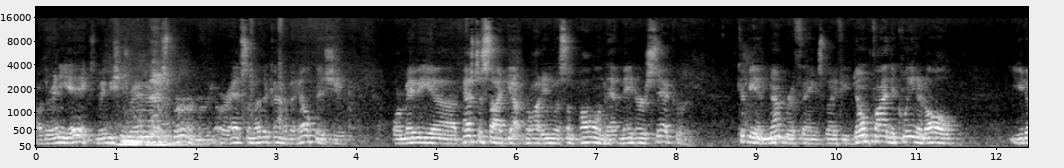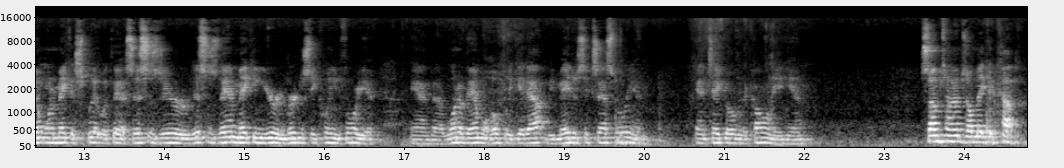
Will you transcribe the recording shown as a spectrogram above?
are there any eggs? Maybe she's ran out of sperm or, or had some other kind of a health issue. Or maybe a pesticide got brought in with some pollen that made her sick, or could be a number of things. But if you don't find the queen at all, you don't wanna make a split with this. This is your, this is them making your emergency queen for you. And, uh, one of them will hopefully get out and be mated successfully and, and take over the colony again. Sometimes I'll make a cup,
